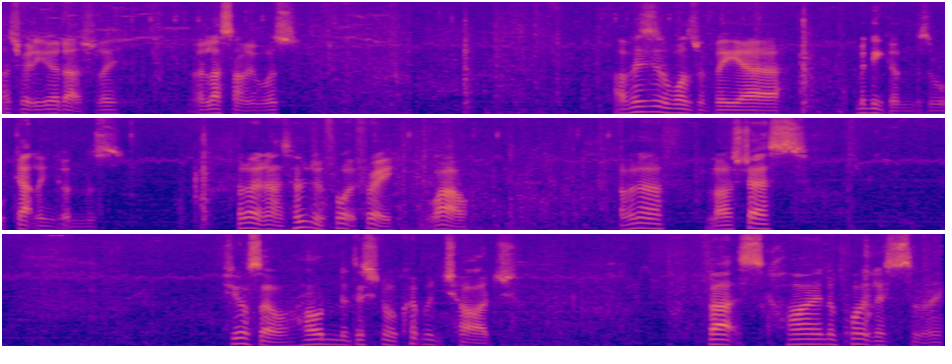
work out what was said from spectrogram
That's really good actually. Oh, last time it was. Oh, these are the ones with the uh, miniguns or Gatling guns. Oh no, that's 143. Wow. Have enough. Last chest. Fuel cell. Hold an additional equipment charge. That's kind of pointless to me.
